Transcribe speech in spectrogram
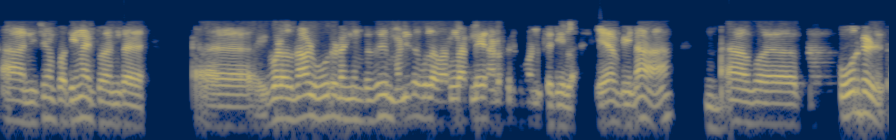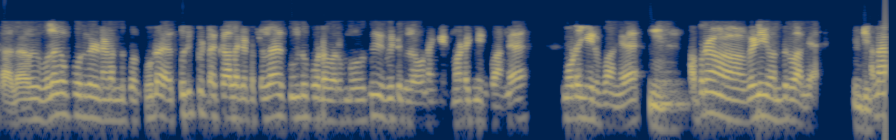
ஆஹ், நிச்சயமா பாத்தீங்கன்னா இப்போ இந்த இவ்வளவு நாள் ஊரடங்குன்றது மனித மனிதகுல வரலாற்றிலே நடந்திருக்குமான்னு தெரியல. ஏன் அப்படின்னா போர்கள் அதாவது உலக போர்கள் நடந்தப்ப கூட குறிப்பிட்ட காலகட்டத்துல குண்டு போட வரும்போது வீட்டுக்குள்ள உடங்கி மடங்கியிருப்பாங்க முடங்கியிருப்பாங்க ம், அப்புறம் வெளியே வந்துருவாங்க. ஆனா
